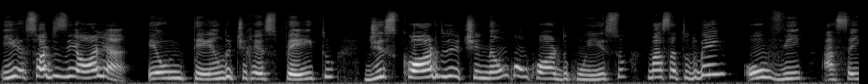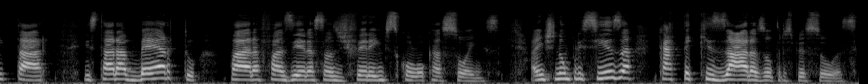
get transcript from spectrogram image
e só dizer, olha, eu entendo, te respeito, discordo de ti, não concordo com isso, mas tá tudo bem. Ouvir, aceitar, estar aberto para fazer essas diferentes colocações. A gente não precisa catequizar as outras pessoas.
